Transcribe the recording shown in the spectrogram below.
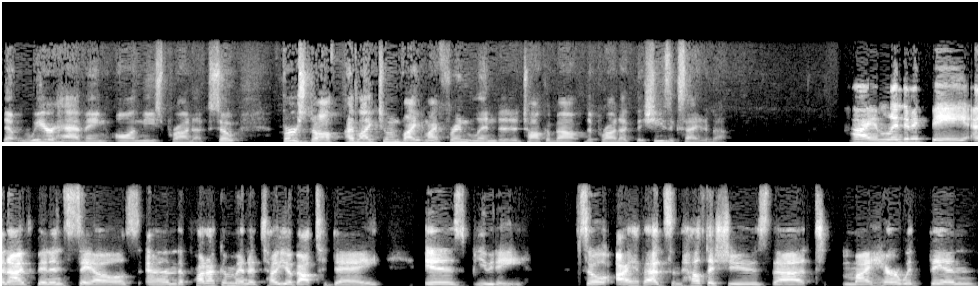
that we're having on these products. So first off, I'd like to invite my friend Linda to talk about the product that she's excited about. Hi, I'm Linda McBee, and I've been in sales. And the product I'm going to tell you about today is Beauty. So I have had some health issues that my hair would thin,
